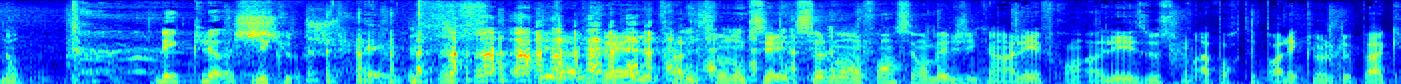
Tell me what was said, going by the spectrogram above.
Non. Les cloches. Les cloches. Et après les traditions, donc c'est seulement en France et en Belgique. hein, les, Fran- les œufs sont apportés par les cloches de Pâques,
